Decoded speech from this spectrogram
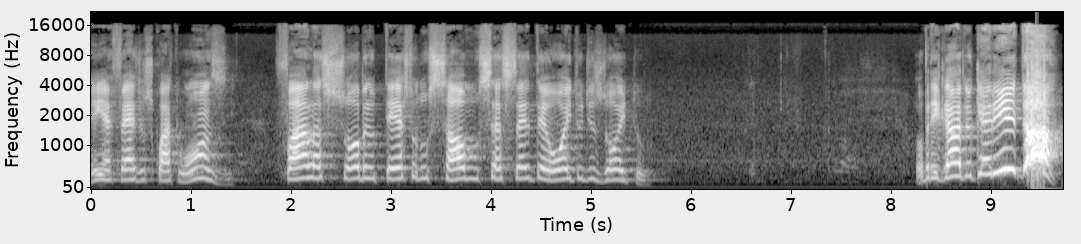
em Efésios 4:11, fala sobre o texto do Salmo 68, 18. Obrigado, querida!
